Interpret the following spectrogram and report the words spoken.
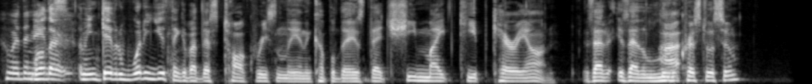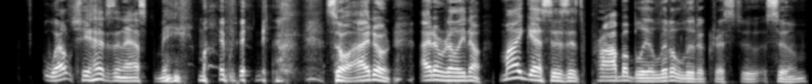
Who are the names? Well, I mean, David, what do you think about this talk recently in a couple days that she might keep Kerry on? Is that is that ludicrous uh, to assume? Well, she hasn't asked me my opinion, so I don't. I don't really know. My guess is it's probably a little ludicrous to assume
